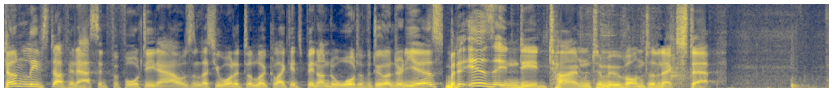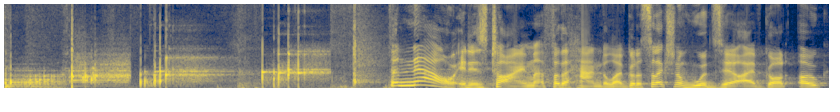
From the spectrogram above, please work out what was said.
Don't leave stuff in acid for 14 hours unless you want it to look like it's been underwater for 200 years. But it is indeed time to move on to the next step. And now it is time for the handle. I've got a selection of woods here. I've got oak,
